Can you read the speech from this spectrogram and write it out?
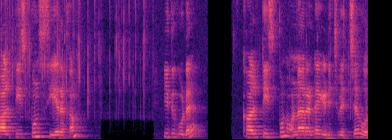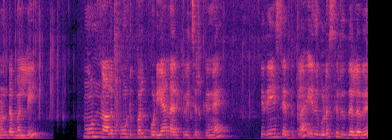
கால் டீஸ்பூன் சீரகம். இது கூட கால் டீஸ்பூன் ஒன்றா ரெண்டாக இடித்து வச்ச உருண்டை மல்லி. மூணு நாலு பூண்டு பல் பொடியாக நறுக்கி வச்சுருக்கேங்க. இதையும் சேர்த்துக்கலாம். இது கூட சிறிதளவு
